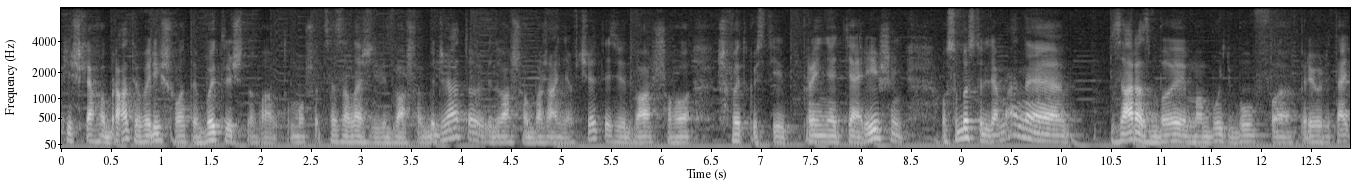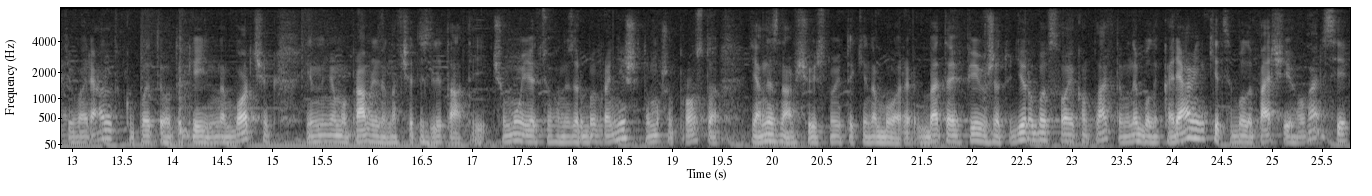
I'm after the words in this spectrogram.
Який шлях обрати, вирішувати виключно вам, тому що це залежить від вашого бюджету, від вашого бажання вчитись, від вашого швидкості прийняття рішень. Особисто для мене зараз би, мабуть, був е, в пріоритеті варіант купити отакий наборчик і на ньому правильно навчитись літати. І чому я цього не зробив раніше? Тому що просто я не знав, що існують такі набори. Beta FP вже тоді робив свої комплекти. Вони були карявенькі, це були перші його версії.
